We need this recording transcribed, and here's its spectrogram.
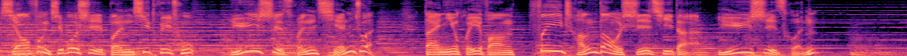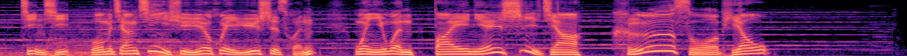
小凤直播室本期推出于世存前传，带您回访非常道时期的于世存。近期我们将继续约会于世存，问一问百年世家何所飘。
